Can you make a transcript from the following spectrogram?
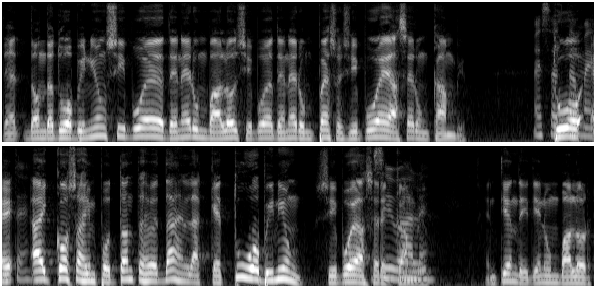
de- donde tu opinión sí puede tener un valor, sí puede tener un peso y sí puede hacer un cambio. Tú, eh, Exactamente. hay cosas importantes, ¿verdad?, en las que tu opinión sí puede hacer Sí, el cambio. vale. ¿Entiendes? Y tiene un valor.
